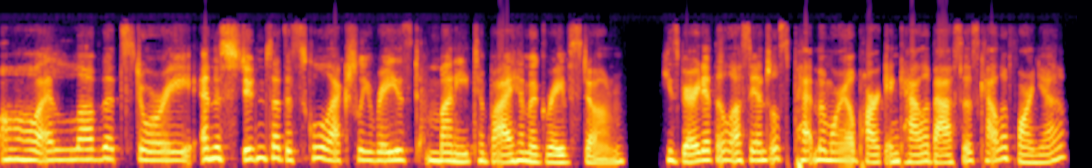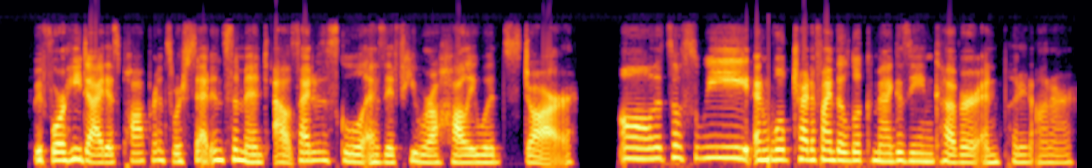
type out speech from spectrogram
Oh, I love that story. And the students at the school actually raised money to buy him a gravestone. He's buried at the Los Angeles Pet Memorial Park in Calabasas, California. Before he died, his paw prints were set in cement outside of the school as if he were a Hollywood star. Oh, that's so sweet. And we'll try to find the Look magazine cover and put it on our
